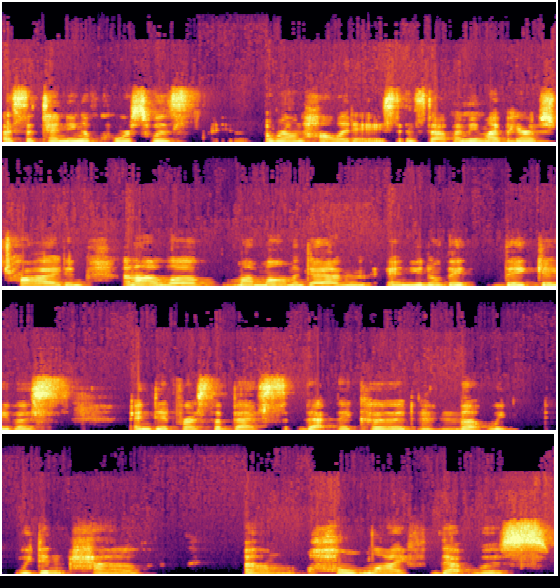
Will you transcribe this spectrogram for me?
us attending of course was around holidays and stuff i mean my parents tried and and i love my mom and dad and and you know they they gave us and did for us the best that they could Mhm. but we we didn't have um, a home life that was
